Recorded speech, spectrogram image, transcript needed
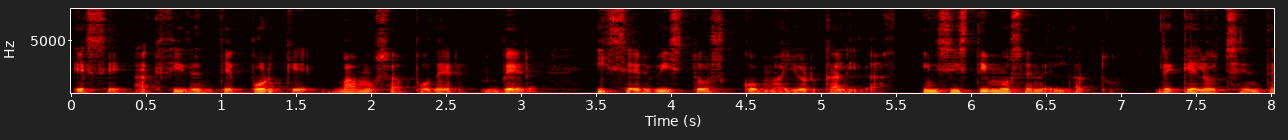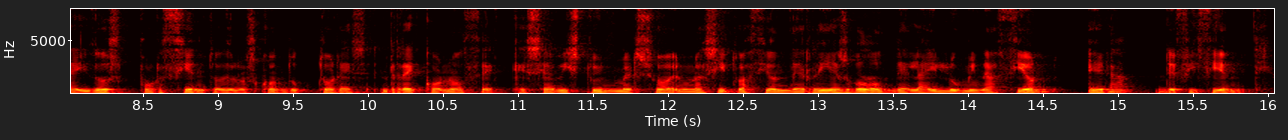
ese accidente porque vamos a poder ver y ser vistos con mayor calidad. Insistimos en el dato de que el 82% de los conductores reconoce que se ha visto inmerso en una situación de riesgo donde la iluminación era deficiente.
